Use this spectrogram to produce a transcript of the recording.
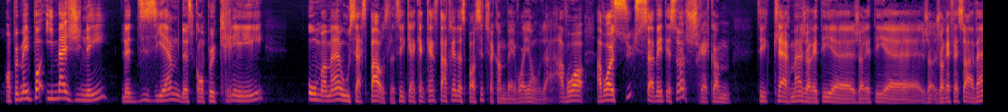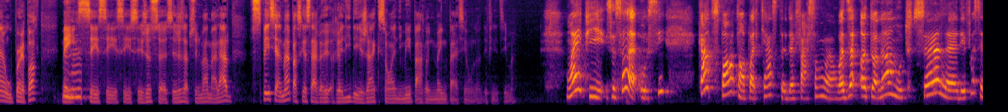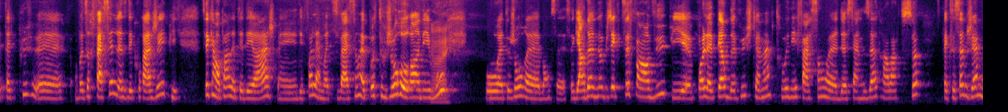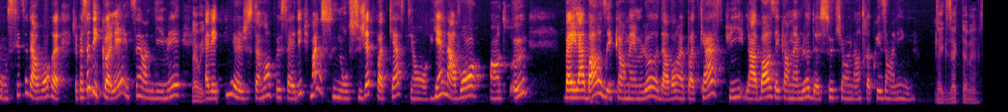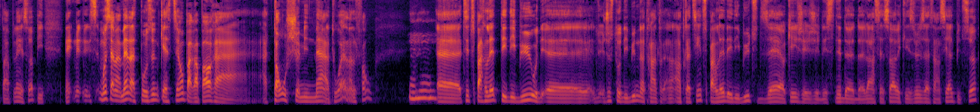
On peut même pas imaginer le dixième de ce qu'on peut créer au moment où ça se passe. Là. Quand, quand, quand c'est en train de se passer, tu fais comme, ben voyons, avoir, avoir su que ça avait été ça, je serais comme, clairement, j'aurais été, euh, j'aurais été, euh, j'aurais fait ça avant ou peu importe. Mais mm-hmm. c'est juste, juste absolument malade, spécialement parce que ça relie des gens qui sont animés par une même passion, là, définitivement. Oui, puis c'est ça aussi. Quand tu pars ton podcast de façon, euh, on va dire, autonome ou toute seule, euh, des fois, c'est peut-être plus, euh, on va dire, facile de se décourager. Puis, tu sais, quand on parle de TDAH, ben, des fois, la motivation n'est pas toujours au rendez-vous. Il faut toujours bon, se, garder un objectif en vue, puis pas le perdre de vue, justement, puis trouver des façons de s'amuser à travers tout ça. Fait que c'est ça que j'aime aussi, d'avoir, euh, j'appelle ça des collègues, tu sais, entre guillemets, ben avec qui, euh, justement, on peut s'aider. Puis même si nos sujets de podcast, n'ont rien à voir entre eux, ben la base est quand même là d'avoir un podcast, puis la base est quand même là de ceux qui ont une entreprise en ligne. Exactement, c'est en plein ça. Puis, moi, ça m'amène à te poser une question par rapport à ton cheminement à toi, dans le fond. Mm-hmm. Euh, tu parlais de tes débuts, euh, juste au début de notre entretien, tu parlais des débuts, tu disais, OK, j'ai décidé de, lancer ça avec les huiles essentielles, puis tout ça.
